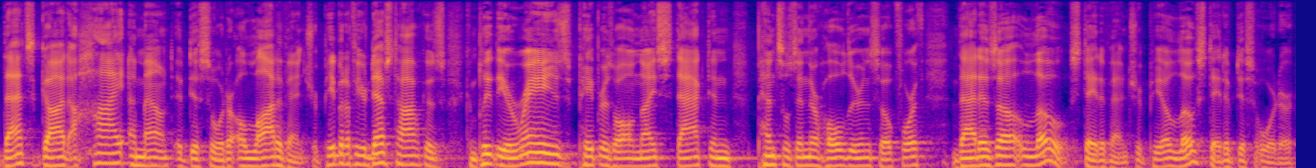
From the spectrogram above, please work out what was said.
that's got a high amount of disorder, a lot of entropy. But if your desktop is completely arranged, papers all nice stacked and pencils in their holder and so forth, that is a low state of entropy, a low state of disorder.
